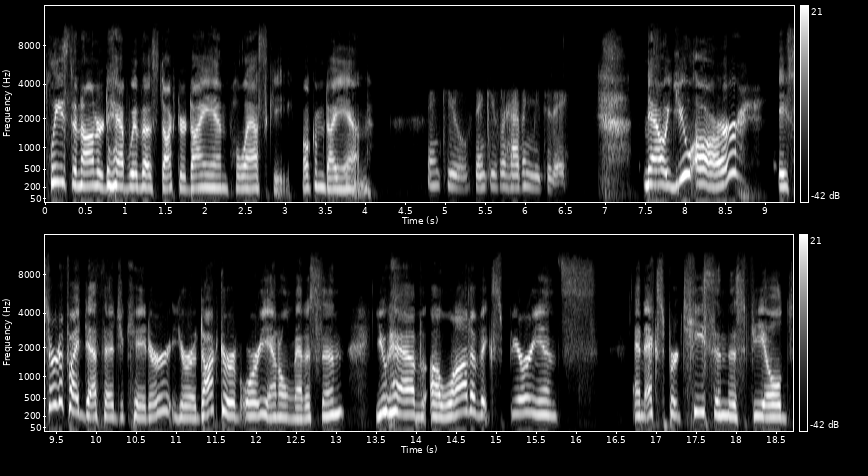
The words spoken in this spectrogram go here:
pleased and honored to have with us Dr. Diane Polasky. Welcome, Diane. Thank you. Thank you for having me today. Now, you are a certified death educator. You're a doctor of Oriental medicine. You have a lot of experience and expertise in this field.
